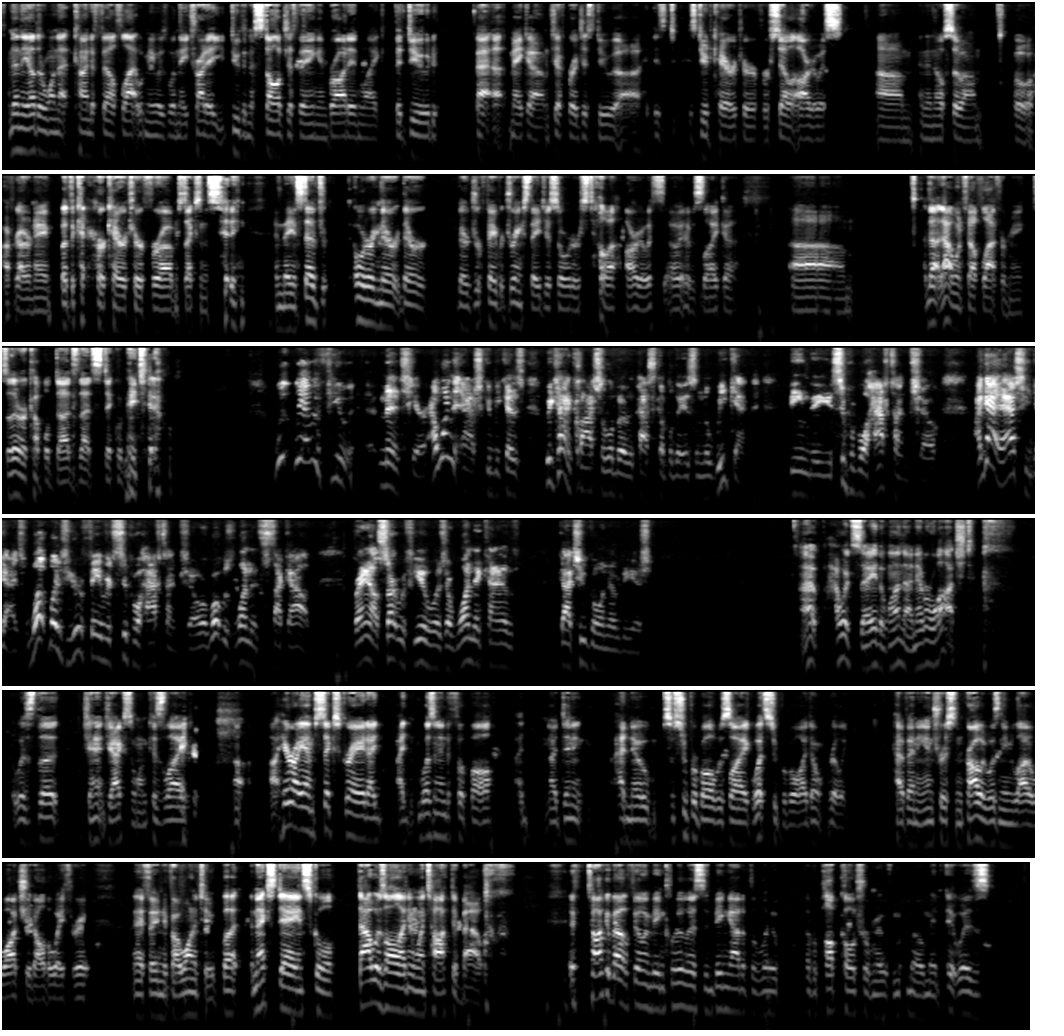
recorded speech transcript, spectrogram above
then the other one that kind of fell flat with me was when they try to do the nostalgia thing and brought in like the dude that uh, make um, Jeff Bridges do uh, his his dude character for Stella Artois, um, and then also um, oh I forgot her name, but the her character from Sex and the City, and they instead of dr- ordering their their their dr- favorite drinks, they just order Stella Artois. So it was like a um, that that one fell flat for me. So there were a couple duds that stick with me too. we, we have a few minutes here. I wanted to ask you because we kind of clashed a little bit over the past couple days on the weekend, being the Super Bowl halftime show. I gotta ask you guys, what was your favorite Super Bowl halftime show, or what was one that stuck out? Brandon, I'll start with you. Was there one that kind of got you going over the years? I I would say the one that I never watched was the Janet Jackson one because like uh, uh, here I am sixth grade. I I wasn't into football. I I didn't had no so Super Bowl was like what Super Bowl? I don't really have any interest and probably wasn't even allowed to watch it all the way through if if I wanted to. But the next day in school that was all anyone talked about. If talk about feeling being clueless and being out of the loop of a pop culture move, moment. It was,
